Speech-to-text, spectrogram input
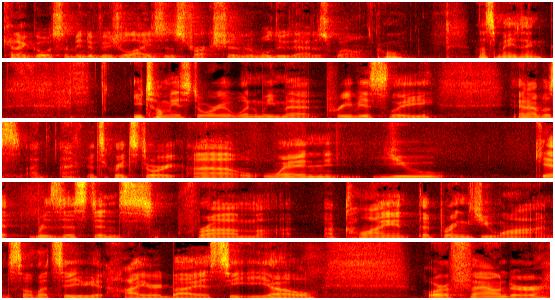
Can I go with some individualized instruction? And we'll do that as well. Cool. That's amazing. You told me a story of when we met previously and I was, I, it's a great story. Uh, when you get resistance from a client that brings you on, so let's say you get hired by a CEO or a founder,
